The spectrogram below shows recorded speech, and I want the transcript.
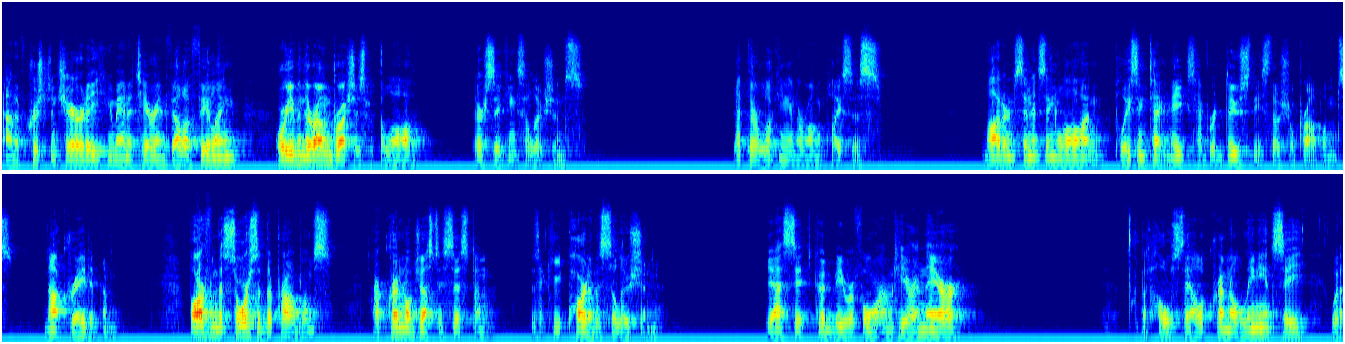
Out of Christian charity, humanitarian fellow feeling, or even their own brushes with the law, they're seeking solutions. Yet they're looking in the wrong places. Modern sentencing law and policing techniques have reduced these social problems, not created them. Far from the source of the problems, our criminal justice system is a key part of the solution. Yes, it could be reformed here and there, but wholesale criminal leniency would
